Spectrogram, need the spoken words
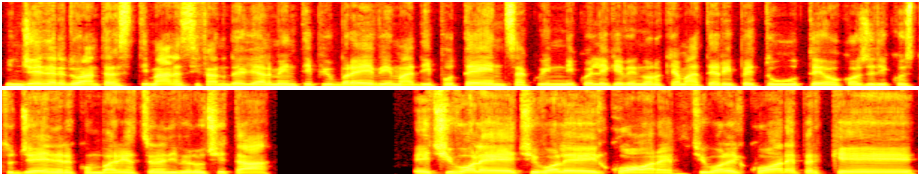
in genere durante la settimana si fanno degli allenamenti più brevi ma di potenza, quindi quelli che vengono chiamate ripetute o cose di questo genere con variazione di velocità e ci vuole, ci vuole, il cuore, ci vuole il cuore perché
